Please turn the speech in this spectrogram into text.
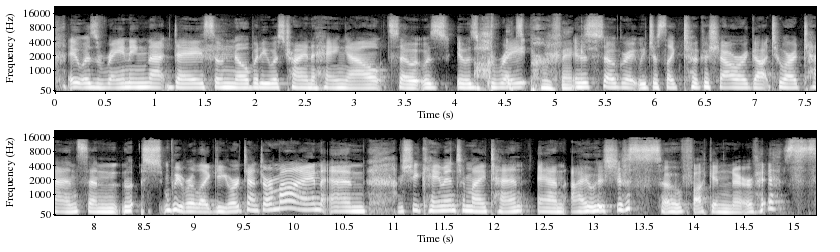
it was raining that day, so nobody was trying to hang out. So it was, it was great. perfect. It was so great. We just like took a shower, got to our tents, and we were like, "Your tent or mine?" And she came into my tent, and I was just so fucking nervous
